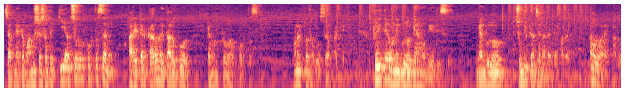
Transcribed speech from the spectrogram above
যে আপনি একটা মানুষের সাথে কি আচরণ করতেছেন আর এটার কারণে তার উপর কেমন প্রভাব পড়তেছে। অনেক কথা বলছে আপনাকে। ফ্রিতে অনেকগুলো জ্ঞানও দিয়ে দিছি। জ্ঞানগুলো যদি কাজে লাগাইতে পারেন, তাহলে অনেক ভালো।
